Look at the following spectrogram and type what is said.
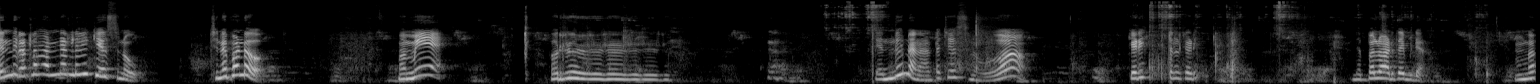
ఎందుకు అట్లా అన్ని అట్లా వీకేస్తున్నావు? చిన్న పండు. మమ్మీ. ఎందుకు నన్ను అట్ట చేస్తున్నావు కెడి అసలు కెడి దెబ్బలు పడతాయి బిడ్డ ఇంకా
